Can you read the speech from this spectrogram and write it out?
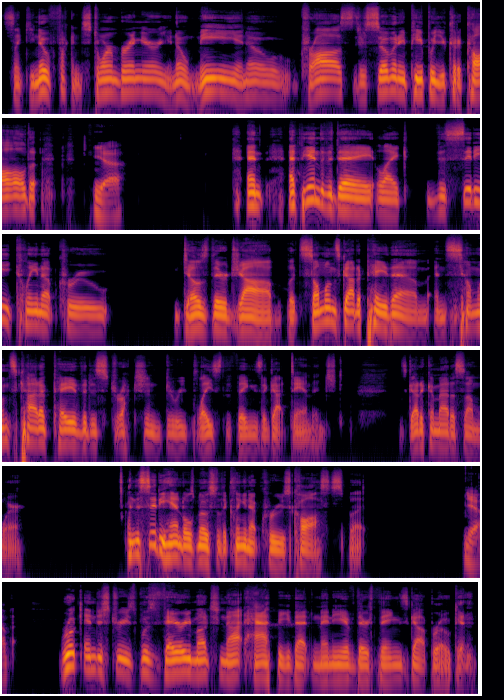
It's like, you know, fucking Stormbringer, you know me, you know Cross. There's so many people you could have called. yeah, And at the end of the day, like, the city cleanup crew does their job, but someone's got to pay them, and someone's got to pay the destruction to replace the things that got damaged. It's got to come out of somewhere. And the city handles most of the cleanup crew's costs, but Yeah. Rook Industries was very much not happy that many of their things got broken.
